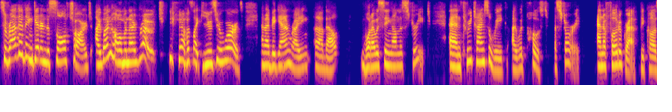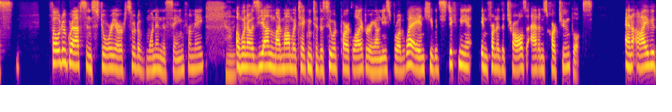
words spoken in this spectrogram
so rather than get an assault charge, I went home and I wrote. You know, it's like use your words, and I began writing about what I was seeing on the street. And three times a week, I would post a story and a photograph because photographs and story are sort of one and the same for me. Mm-hmm. Uh, when I was young, my mom would take me to the Seward Park Library on East Broadway, and she would stick me in front of the Charles Addams cartoon books, and I would.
